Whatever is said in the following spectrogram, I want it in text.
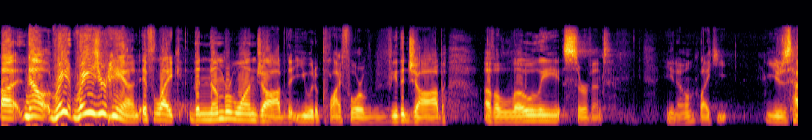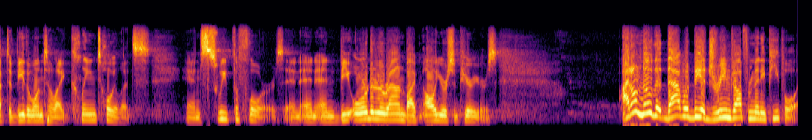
Uh, now, ra- raise your hand if, like, the number one job that you would apply for would be the job of a lowly servant. You know, like, you just have to be the one to, like, clean toilets and sweep the floors and, and, and be ordered around by all your superiors. I don't know that that would be a dream job for many people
